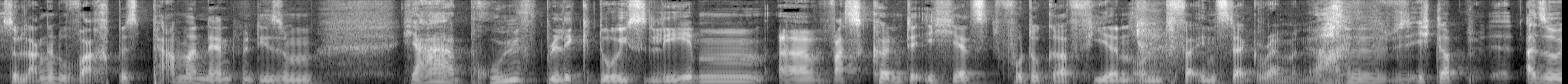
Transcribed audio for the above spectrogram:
solange du wach bist, permanent mit diesem ja, Prüfblick durchs Leben. Äh, was könnte ich jetzt fotografieren und verinstagrammen? Ach, ich glaube, also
